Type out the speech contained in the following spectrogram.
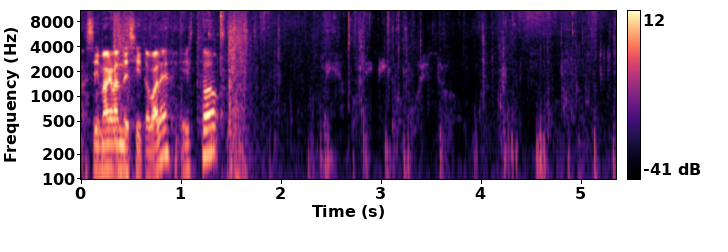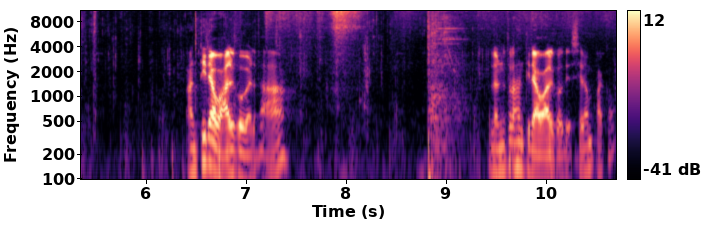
Así, más grandecito, ¿vale? Listo Han tirado algo, ¿verdad? Los nuestros han tirado algo, tío. ¿Será un Paco?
